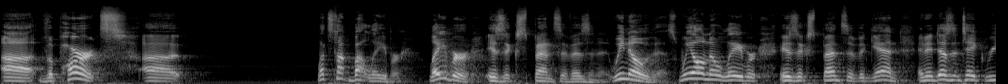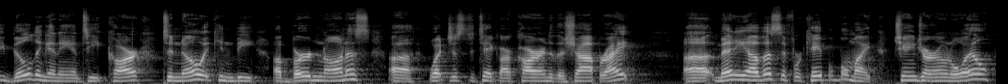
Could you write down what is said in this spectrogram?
uh, the parts. Uh, let's talk about labor. Labor is expensive, isn't it? We know this. We all know labor is expensive again, and it doesn't take rebuilding an antique car to know it can be a burden on us. Uh, what, just to take our car into the shop, right? Uh, many of us, if we're capable, might change our own oil,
